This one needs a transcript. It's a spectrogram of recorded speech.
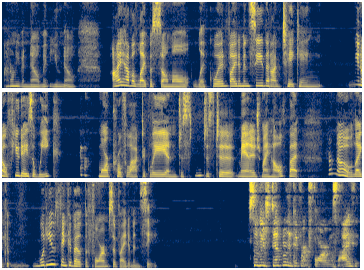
I don't even know, maybe you know. I have a liposomal liquid vitamin C that I'm taking, you know, a few days a week more prophylactically and just just to manage my health. But i don't know like what do you think about the forms of vitamin c? So there's definitely different forms. I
